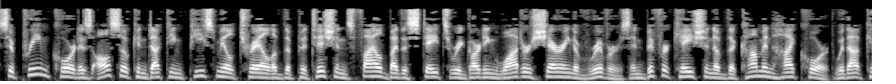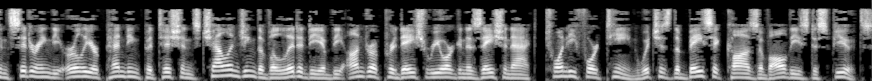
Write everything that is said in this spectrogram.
Supreme Court is also conducting piecemeal trail of the petitions filed by the states regarding water sharing of rivers and bifurcation of the Common High Court without considering the earlier pending petitions challenging the validity of the Andhra Pradesh Reorganisation Act, 2014 which is the basic cause of all these disputes.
